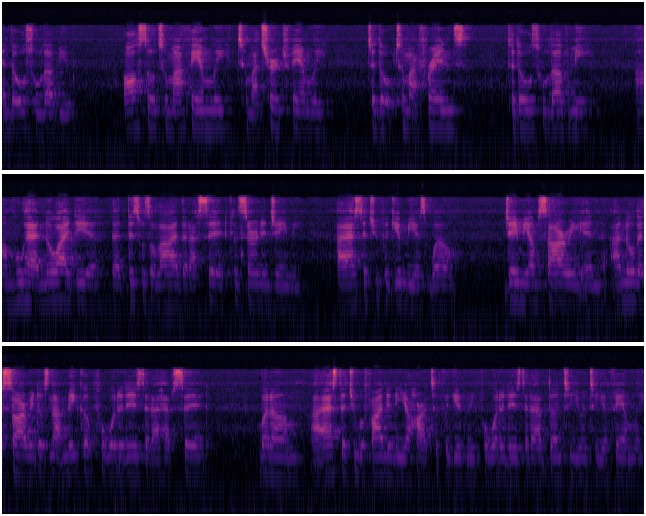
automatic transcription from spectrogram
and those who love you. Also to my family, to my church family, to, the, to my friends, to those who love me, um, who had no idea that this was a lie that I said concerning Jamie. I ask that you forgive me as well. Jamie, I'm sorry, and I know that sorry does not make up for what it is that I have said. But um, I ask that you will find it in your heart to forgive me for what it is that I've done to you and to your family.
